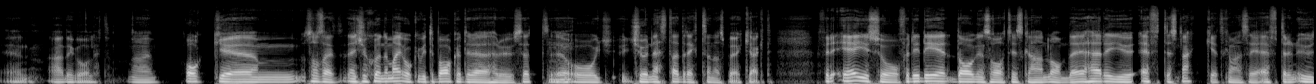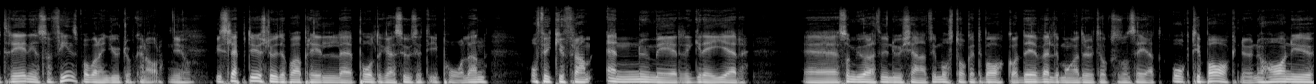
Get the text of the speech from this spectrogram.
det, är, ja, det är galet. Nej. Och ehm, som sagt, den 27 maj åker vi tillbaka till det här huset Mm. eh, och kör nästa direktsända spökjakt. För det är ju så, för det är det dagens avsnitt ska handla om. Det här är ju eftersnacket kan man säga, efter en utredning som finns på vår YouTube-kanal. Ja. Vi släppte ju i slutet på april eh, Poltergeisthuset i Polen och fick ju fram ännu mer grejer eh, som gör att vi nu känner att vi måste åka tillbaka. Och det är väldigt många där ute också som säger att åk tillbaka nu. Nu har ni ju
